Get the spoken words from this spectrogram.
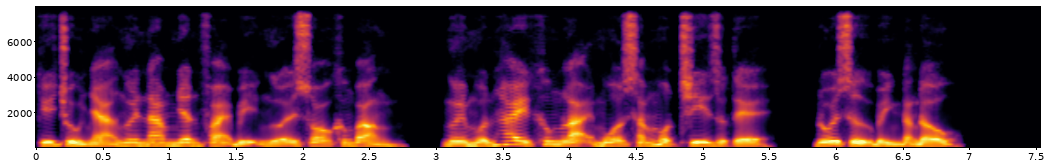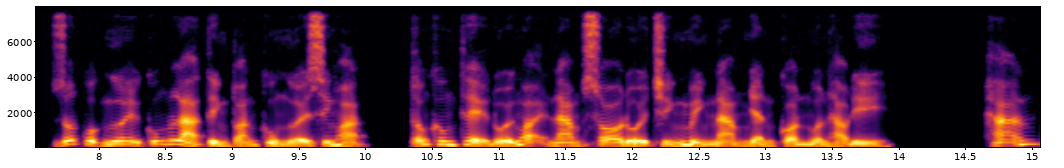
ký chủ nhà ngươi nam nhân phải bị người so không bằng, ngươi muốn hay không lại mua sắm một chi dược tề, đối xử bình đẳng đâu. Rốt cuộc ngươi cũng là tính toán cùng người sinh hoạt, tổng không thể đối ngoại nam so đối chính mình nam nhân còn muốn hảo đi. Hãn!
